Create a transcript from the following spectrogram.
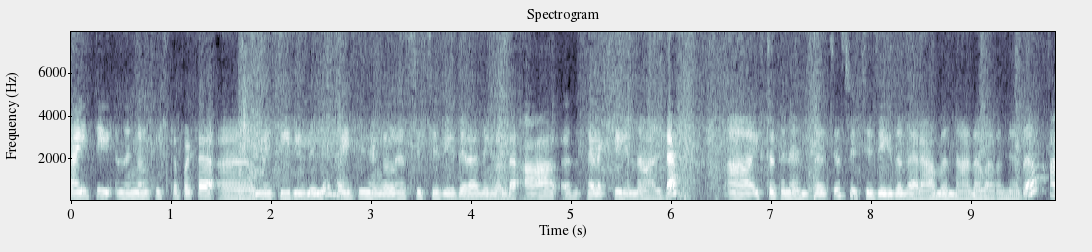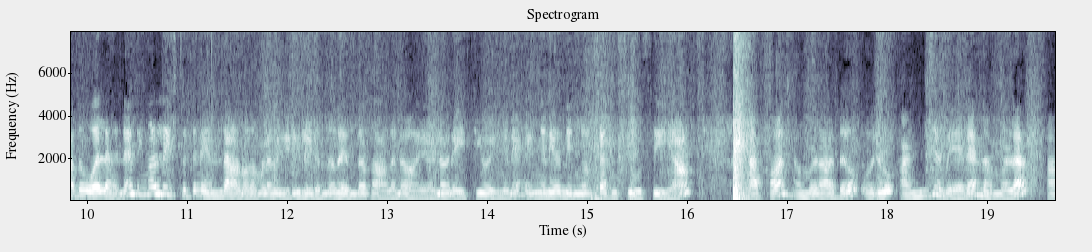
നൈറ്റി നിങ്ങൾക്ക് ഇഷ്ടപ്പെട്ട മെറ്റീരിയലിൽ നൈറ്റി ഞങ്ങൾ സ്റ്റിച്ച് ചെയ്ത് തരാം നിങ്ങളുടെ ആ സെലക്ട് ചെയ്യുന്ന ആളുടെ ഇഷ്ടത്തിനനുസരിച്ച് സ്റ്റിച്ച് ചെയ്ത് തരാമെന്നാണ് പറഞ്ഞത്. അതുപോലെ തന്നെ നിങ്ങളുടെ ഇഷ്ടത്തിന് എന്താണോ നമ്മളെ വീടിലിടുന്നത് എന്താ സാധനമായാലോ നൈറ്റിയോ എങ്ങനെ എങ്ങനെയോ നിങ്ങൾക്കത് ചൂസ് ചെയ്യാം. അപ്പോൾ നമ്മളത് ഒരു അഞ്ച് പേരെ നമ്മൾ ആ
